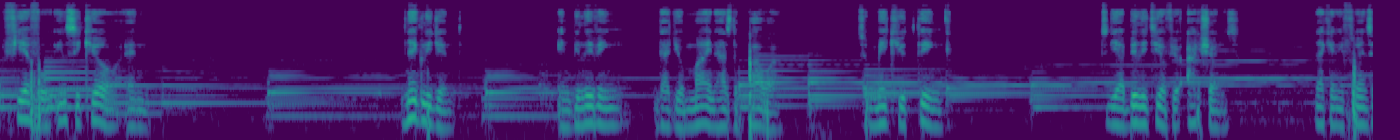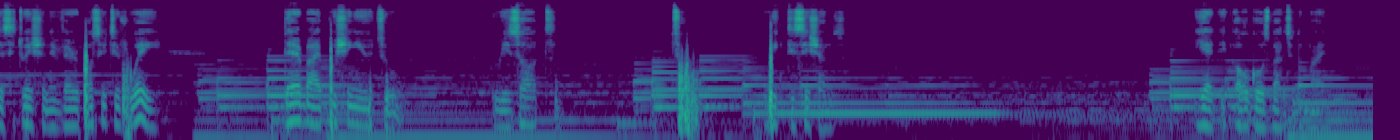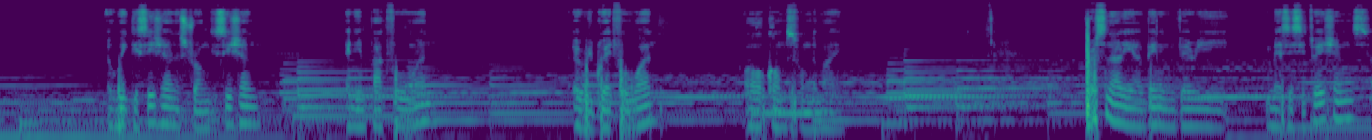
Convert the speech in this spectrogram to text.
fearful, insecure, and negligent in believing that your mind has the power to make you think to the ability of your actions that can influence a situation in a very positive way, thereby pushing you to resort to weak decisions. Yet it all goes back to the mind. A weak decision, a strong decision, an impactful one, a regretful one, all comes from the mind. Personally, I've been in very messy situations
